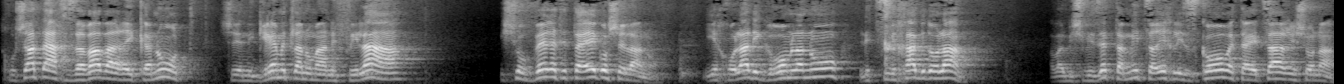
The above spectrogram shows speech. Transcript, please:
תחושת האכזבה והריקנות שנגרמת לנו מהנפילה, היא שוברת את האגו שלנו. היא יכולה לגרום לנו לצמיחה גדולה. אבל בשביל זה תמיד צריך לזכור את העצה הראשונה,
